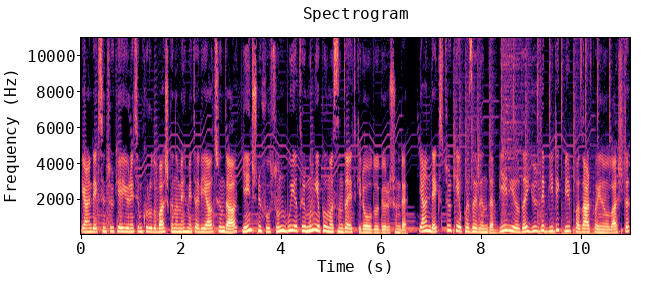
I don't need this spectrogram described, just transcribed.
Yandex'in Türkiye Yönetim Kurulu Başkanı Mehmet Ali Yalçın da genç nüfusun bu yatırımın yapılmasında etkili olduğu görüşünde. Yandex, Türkiye pazarında bir yılda %1'lik bir pazar payına ulaştı.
